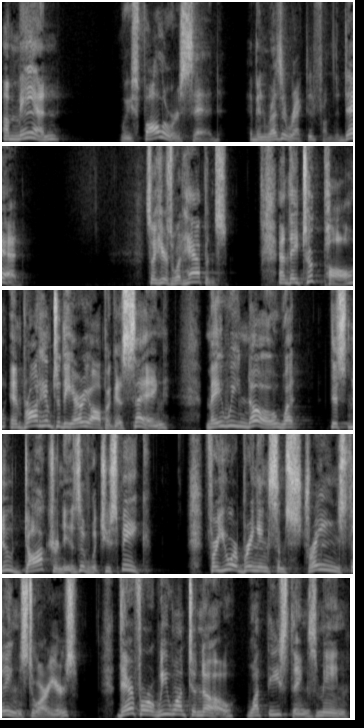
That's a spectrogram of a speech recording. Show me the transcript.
a man whose followers said had been resurrected from the dead. So here's what happens. And they took Paul and brought him to the Areopagus, saying, May we know what this new doctrine is of which you speak. For you are bringing some strange things to our ears. Therefore, we want to know what these things mean.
